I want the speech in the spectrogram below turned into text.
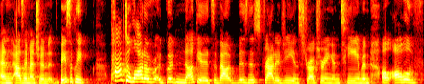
And as I mentioned, basically packed a lot of good nuggets about business strategy and structuring and team and all of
